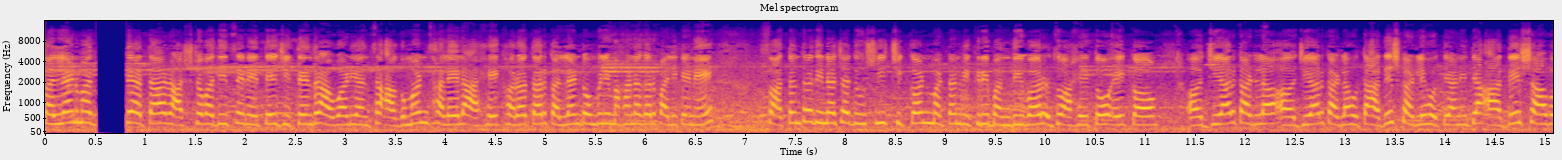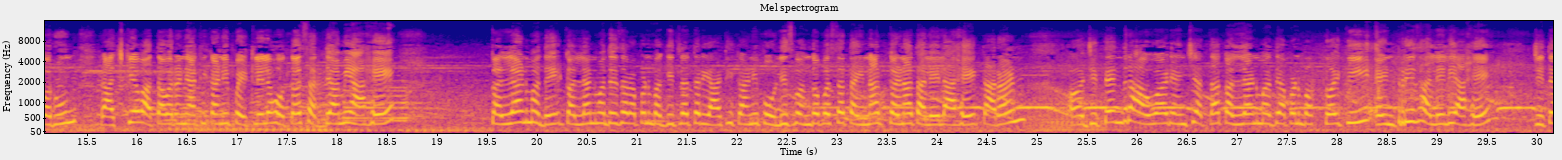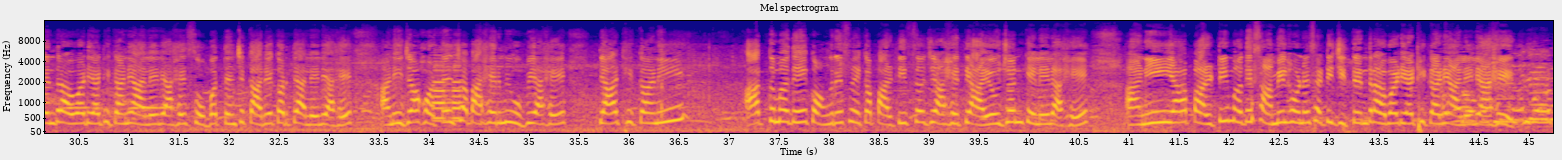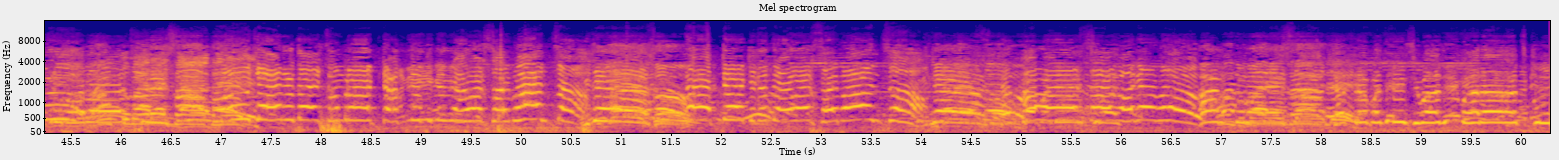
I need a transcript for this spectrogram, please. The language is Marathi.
कल्याणमध्ये आता राष्ट्रवादीचे नेते जितेंद्र आव्हाड यांचं आगमन झालेलं आहे. खरं तर कल्याण डोंबिवली महानगरपालिकेने स्वातंत्र्य दिनाच्या दिवशी चिकन मटण विक्री बंदीवर जो आहे तो एक जी आर काढला जी आर काढला होता आदेश काढले होते आणि त्या आदेशावरून राजकीय वातावरण या ठिकाणी पेटलेलं होतं. सध्या मी आहे कल्याणमध्ये. कल्याणमध्ये जर आपण बघितलं तर या ठिकाणी पोलीस बंदोबस्त तैनात करण्यात आलेला आहे. कारण जितेंद्र आव्हाड यांची आता कल्याणमध्ये आपण बघतोय की एंट्री झालेली आहे. जितेंद्र आव्हाड या ठिकाणी आलेले आहे सोबत त्यांचे कार्यकर्ते आलेले आहे आणि ज्या हॉटेलच्या बाहेर मी उभी आहे त्या ठिकाणी आतमध्ये काँग्रेसने एका पार्टीचं जे आहे ते आयोजन केलेलं आहे. आणि या पार्टीमध्ये सामील होण्यासाठी जितेंद्र आव्हाड या ठिकाणी आलेले आहेत. साहेबांचा डॉक्टर जितेंद्र आव्हाड साहेबांचा आव्हाड साहेब आगे बढ़ो छत्रपती शिवाजी महाराज की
